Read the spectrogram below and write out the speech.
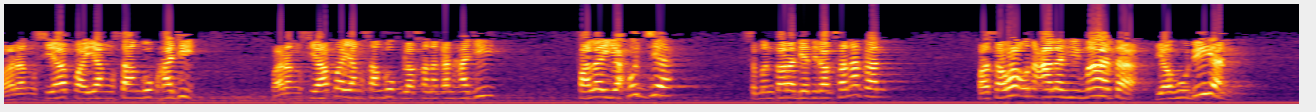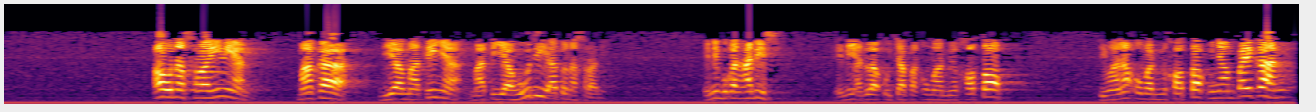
barang siapa yang sanggup haji barang siapa yang sanggup melaksanakan haji fala yahujja sementara dia tidak laksanakan fasawaun alaihi mata yahudiyan au nasranian maka dia matinya mati Yahudi atau Nasrani ini bukan hadis ini adalah ucapan Umar bin Khattab di mana Umar bin Khattab menyampaikan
